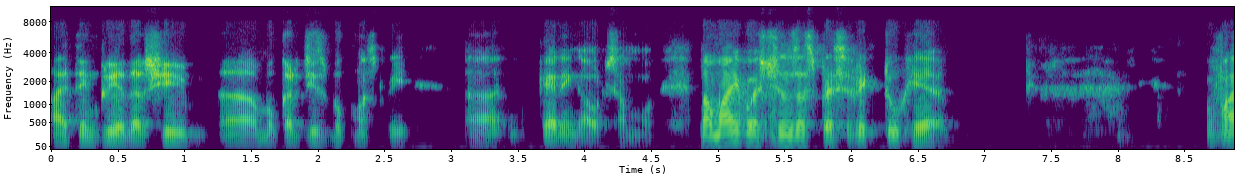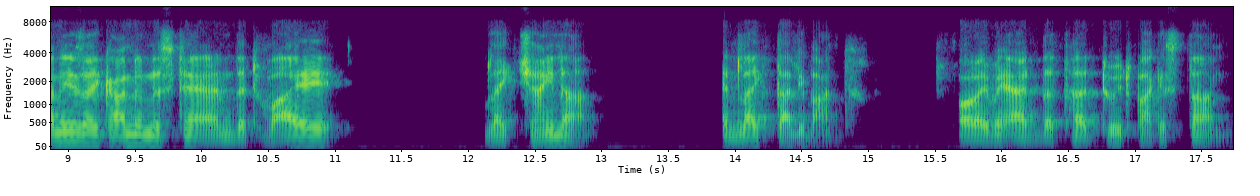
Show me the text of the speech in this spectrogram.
I think Priyadarshi uh, Mukherjee's book must be uh, carrying out some more. Now, my questions are specific to here. One is I can't understand that why, like China and like Taliban, or I may add the third to it, Pakistan,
